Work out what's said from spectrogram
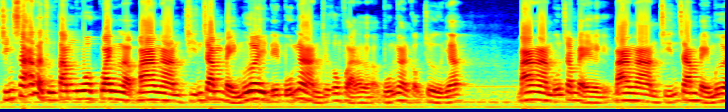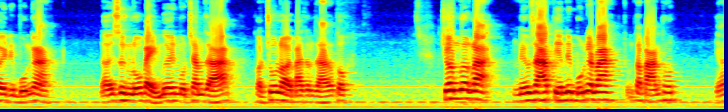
Chính xác là chúng ta mua quanh là 3.970 đến 4.000 chứ không phải là 4.000 cộng trừ nhé 3.970 đến 4.000 đấy dừng lỗ 70 100 giá. Còn chốt lời 300 giá cho tôi trường ngược lại, nếu giá tiến đến 4.300 chúng ta bán thôi nhé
